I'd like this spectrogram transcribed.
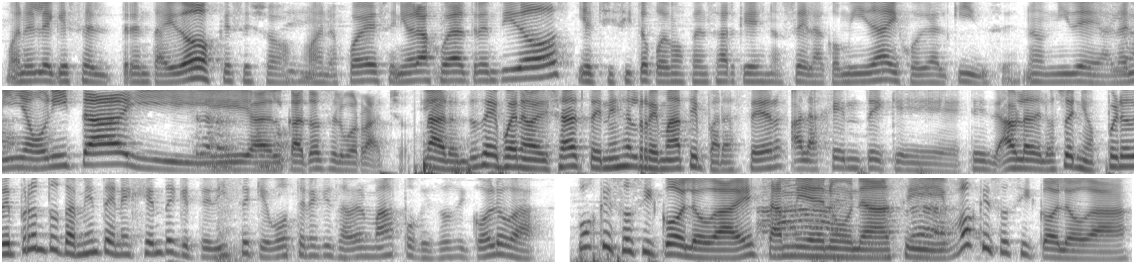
ponerle que es el 32, qué sé yo. Sí. Bueno, juegue, señora, juega al 32 y el chisito podemos pensar que es, no sé, la comida y juega al 15. No, ni idea. La niña bonita y Claro. al 14 el borracho. Claro, entonces, bueno, ya tenés el remate para hacer a la gente que te habla de los sueños. Pero de pronto también tenés gente que te dice que vos tenés que saber más porque sos psicóloga. Vos que sos psicóloga, es Ah, también esa una, sí. Vos que sos psicóloga.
